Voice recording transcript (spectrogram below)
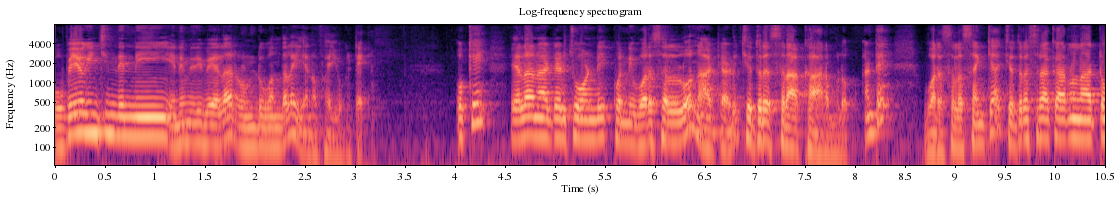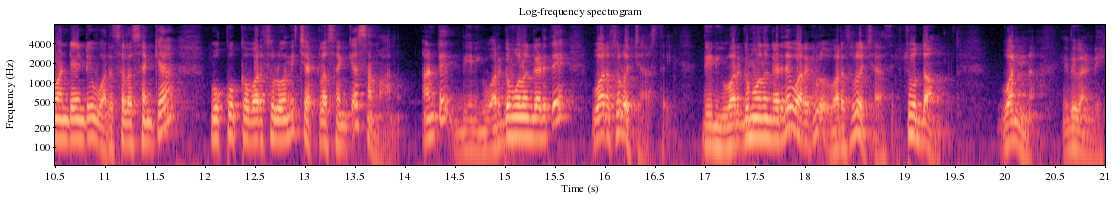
ఉపయోగించింది ఎన్ని ఎనిమిది వేల రెండు వందల ఎనభై ఒకటే. ఓకే? ఎలా నాటాడు చూడండి. కొన్ని వరుసలలో నాటాడు చతురస్రాకారంలో. అంటే వరుసల సంఖ్య చతురస్రాకారంలో నాటడం అంటే ఏంటి? వరుసల సంఖ్య ఒక్కొక్క వరుసలోని చెట్ల సంఖ్య సమానం. అంటే దీనికి వర్గమూలం కడితే వరుసలు వచ్చేస్తాయి. దీనికి వర్గమూలం కడితే వరకులు వరుసలు వచ్చేస్తాయి. చూద్దాం. వన్. ఇదిగోండి.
